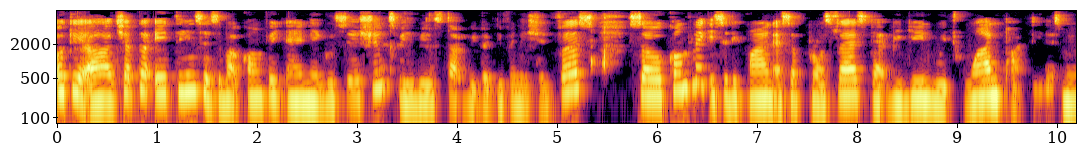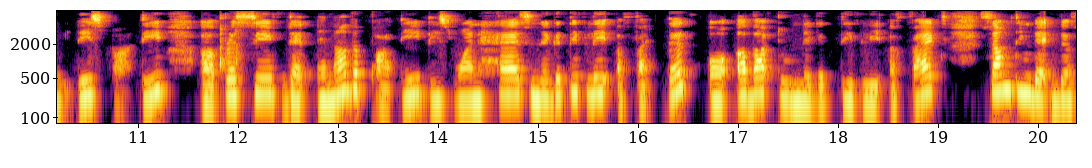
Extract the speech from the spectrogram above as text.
Okay, uh, chapter 18 says about conflict and negotiations. We will start with the definition first. So, conflict is defined as a process that begins with one party, that's mean this party, uh, perceive that another party, this one has negatively affected or about to negatively affect something that the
